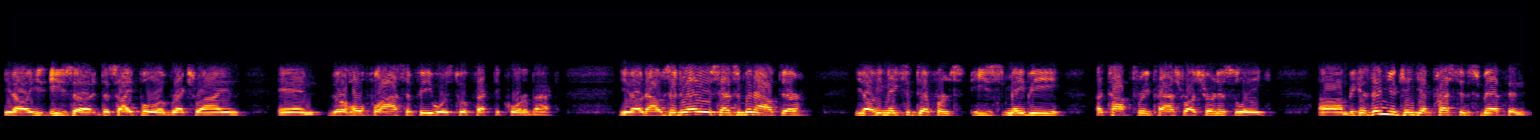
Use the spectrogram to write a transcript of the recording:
You know, he, he's a disciple of Rex Ryan, and their whole philosophy was to affect the quarterback. You know, now Za'Darius hasn't been out there you know, he makes a difference. He's maybe a top three pass rusher in this league. Um, because then you can get Preston Smith and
